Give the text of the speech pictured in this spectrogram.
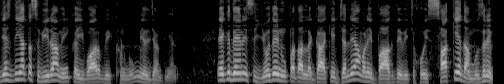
ਜਿਸ ਦੀਆਂ ਤਸਵੀਰਾਂ ਵੀ ਕਈ ਵਾਰ ਵੇਖਣ ਨੂੰ ਮਿਲ ਜਾਂਦੀਆਂ ਨੇ। ਇੱਕ ਦਿਨ ਇਸ ਯੋਧੇ ਨੂੰ ਪਤਾ ਲੱਗਾ ਕਿ ਜੱਲਿਆਂਵਾਲੇ ਬਾਗ ਦੇ ਵਿੱਚ ਹੋਏ ਸਾਕੇ ਦਾ ਮੁਜਰਮ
